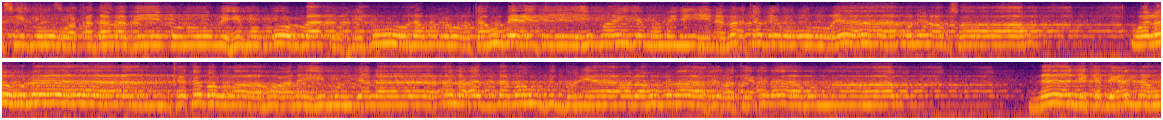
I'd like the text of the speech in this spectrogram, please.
يحتسبوا وقذف في قلوبهم الرعب يخربون بيوتهم بأيديهم وأيدي المؤمنين فاعتبروا يا أولي الأبصار. ولولا أن كتب الله عليهم الجلاء لعذبهم في الدنيا ولهم في الآخرة عذاب النار. ذلك بأنهم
